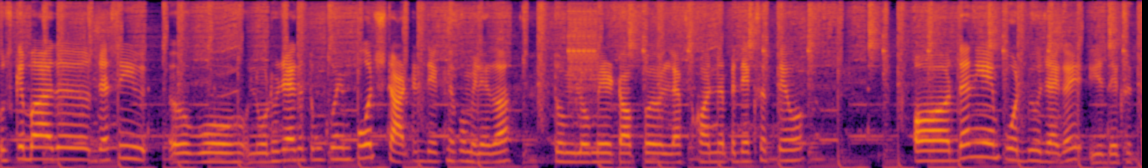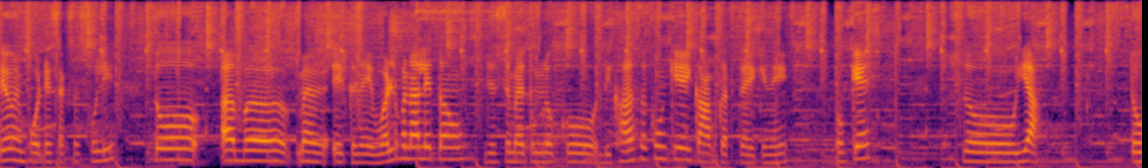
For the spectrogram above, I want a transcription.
उसके बाद, जैसे ही वो लोड हो जाएगा, तुमको इम्पोर्ट स्टार्टेड देखने को मिलेगा। तुम लोग मेरे टॉप लेफ़्ट कॉर्नर पे देख सकते हो। और देन ये इम्पोर्ट भी हो जाएगा, ये देख सकते हो इम्पोर्ट सक्सेसफुली तो अब मैं एक नई वर्ल्ड बना लेता हूँ, जिससे मैं तुम लोग को दिखा सकूँ कि काम करता है कि नहीं ओके सो या तो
